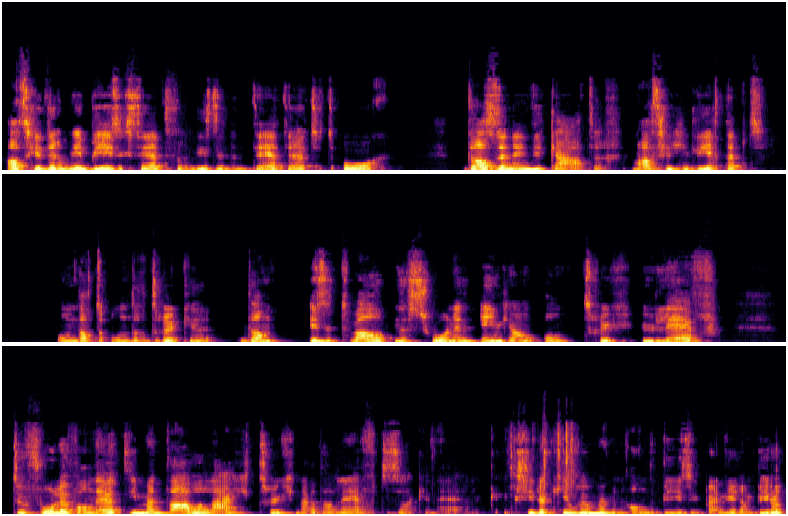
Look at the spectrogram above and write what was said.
Als je ermee bezig bent, verlies je de tijd uit het oog. Dat is een indicator. Maar als je geleerd hebt om dat te onderdrukken, dan is het wel een schone ingang om terug je lijf te voelen vanuit die mentale laag terug naar dat lijf te zakken eigenlijk. Ik zie dat ik heel veel met mijn handen bezig ben hier in beeld.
